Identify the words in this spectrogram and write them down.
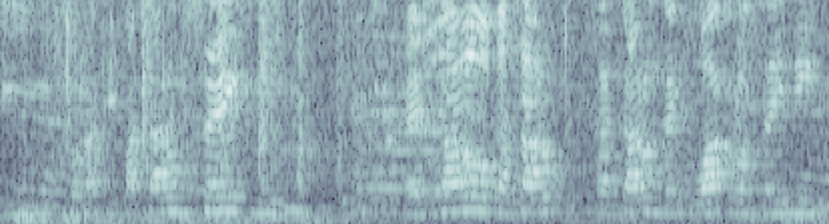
y faltaron seis niños. El sábado pasaron, faltaron de cuatro a seis niños.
